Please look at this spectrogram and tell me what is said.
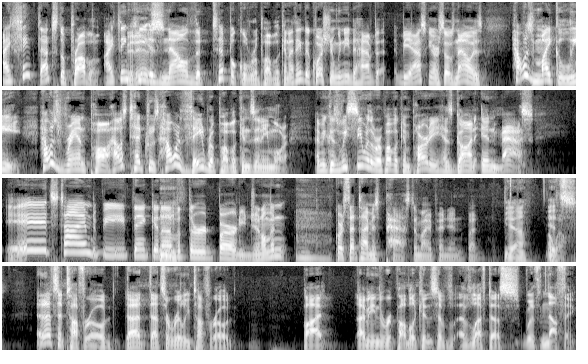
I think that's the problem. I think It he is. is. now the typical Republican. I think the question we need to have to be asking ourselves now is how is Mike Lee? How is Rand Paul? How is Ted Cruz? How are they Republicans anymore? I mean, because we see where the Republican Party has gone in mass. It's time to be thinking of hmm. a third party, gentlemen. Of course, that time is past, in my opinion. But Yeah, oh it's and that's a tough road. That that's a really tough road. But I mean, the Republicans have have left us with nothing,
